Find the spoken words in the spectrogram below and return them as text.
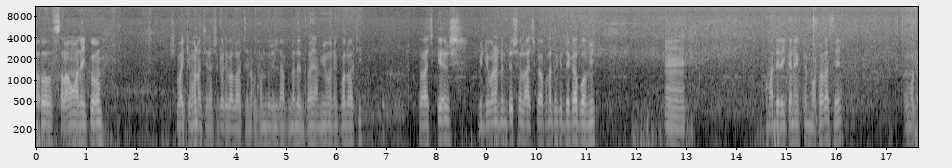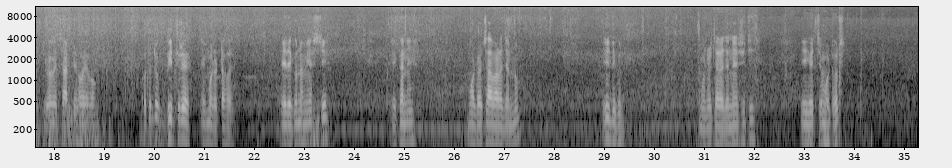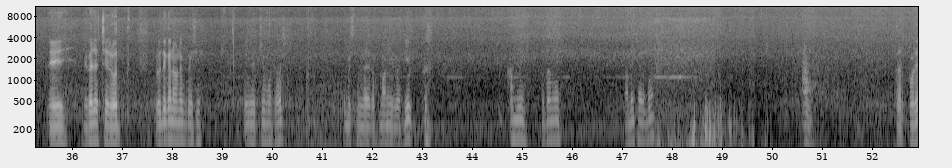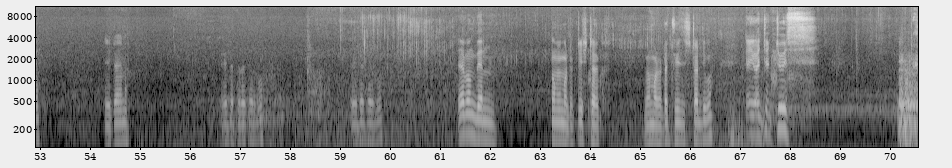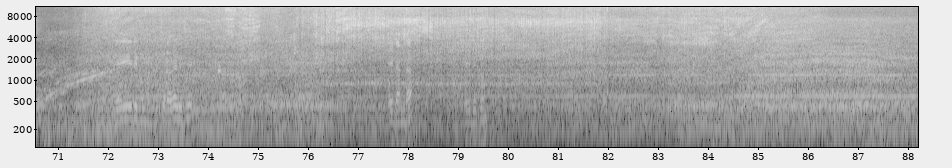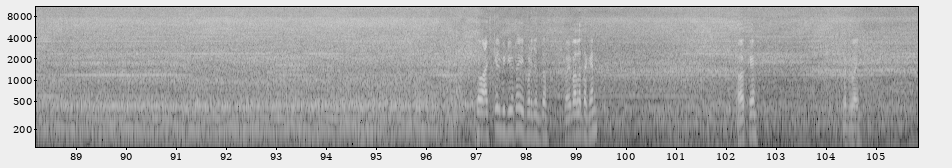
Hello সালামু আলাইকুম। সবাই কেমন আছেন? আশা করি ভালো আছেন। আলহামদুলিল্লাহ, আপনাদের দোয়ায় আমিও অনেক ভালো আছি। তো আজকের ভিডিও বানানোর উদ্দেশ্য হলো, আজকে আপনাদেরকে দেখাবো আমি আমাদের এখানে একটা মোটর আছে। ওই মোটর কীভাবে ছাড়তে হয় এবং কতটুকু ভিতরে এই মোটরটা হয়। এই দেখুন, আমি আসছি এখানে মোটর চালানোর জন্য। এই দেখুন মোটর চালার জন্য এসেছি। এই হচ্ছে মোটর। এই দেখা যাচ্ছে রোদ। রোদ এখানে অনেক বেশি। এই হচ্ছে মোটর। বিসমুল্লাহ রহমান রহিম। আমি প্রথমে পানি ছাড়বো। তারপরে এইটা না এটা তুলে ছাড়বো। এইটা ছাড়বো। এবং দেন আমি মোটরটি স্টার্ট মোটরটা চুইচ স্টার্ট দিব। এই হচ্ছে চুইচ এই দেখুন মোটরটা চড়া হয়ে গেছে। এই ডান্ডা এই দেখুন। তো আজকের ভিডিওটা এই পর্যন্ত। সবাই ভালো থাকেন। Okay good bye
